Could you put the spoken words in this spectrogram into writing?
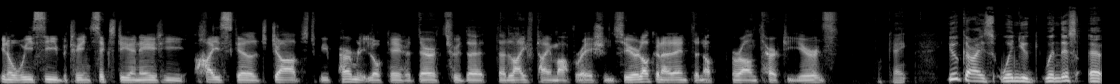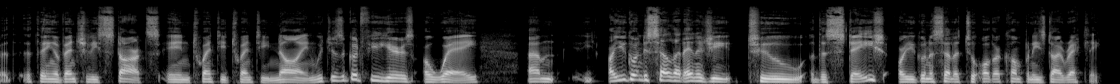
you know, we see between 60 and 80 high skilled jobs to be permanently located there through the, the lifetime operation. So you're looking at anything up around 30 years. Okay. You guys, when you when this uh, thing eventually starts in 2029, which is a good few years away, um, are you going to sell that energy to the state or are you going to sell it to other companies directly?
